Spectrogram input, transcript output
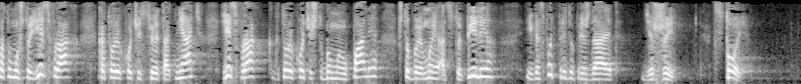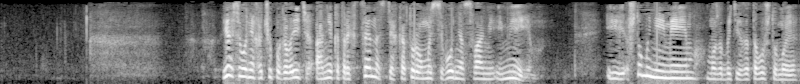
потому что есть враг, который хочет все это отнять, есть враг, который хочет, чтобы мы упали, чтобы мы отступили. И Господь предупреждает, держи, стой. Я сегодня хочу поговорить о некоторых ценностях, которые мы сегодня с вами имеем. И что мы не имеем, может быть, из-за того, что мы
